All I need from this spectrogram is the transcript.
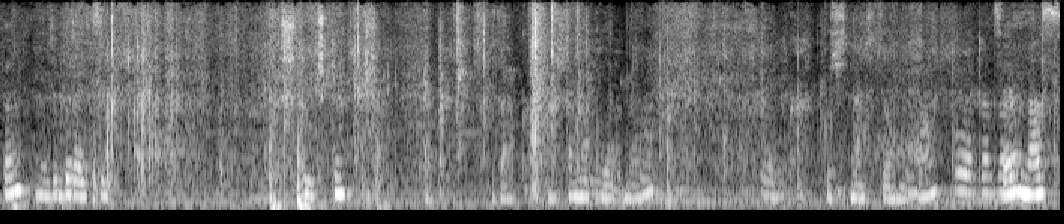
Так, ну забирай ці штучки. Так, наша накладна. Почнемо з цього, так? Це у нас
